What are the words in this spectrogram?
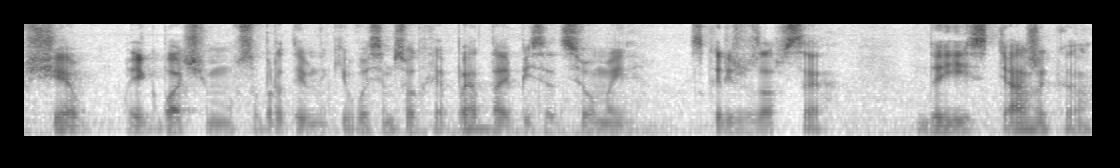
Ще, як бачимо, у супротивників 800 хп та й 57 скоріш за все, доїсть тяжика,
